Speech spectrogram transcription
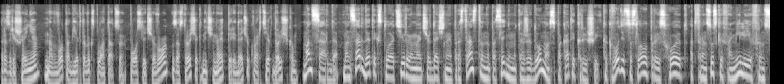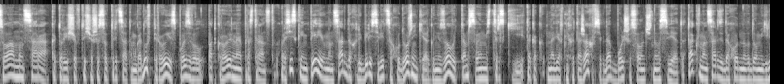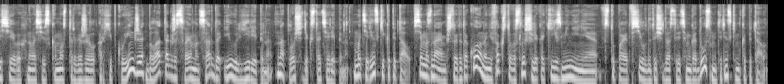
разрешения на ввод объекта в эксплуатацию, после чего застройщик начинает передачу квартир дольщикам. Мансарда. Мансарда – это эксплуатируемое чердачное пространство на последнем этаже дома с покатой крышей. Как водится, слово происходит от французской фамилии Франсуа Мансара, который еще в 1630 году впервые использовал под кровельное пространство. В Российской империи в мансардах любили селиться художники и организовывать там свои мастерские, так как на верхних этажах всегда больше солнечного света. Так в мансарде доходного дома Елисеевых на Васильском острове жил Архип Куинджи, была также своя мансарда и у Ильи Репина, на площади, кстати, Репина. Материнский капитал. Все мы знаем, что это такое, но не факт, что вы слышали, какие изменения вступают в силу в 2023 году с материнским капиталом.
